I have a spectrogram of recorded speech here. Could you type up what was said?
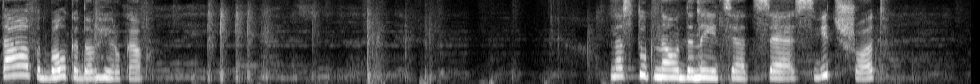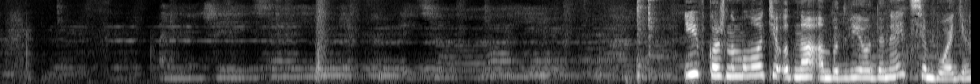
та футболка довгий рукав. Наступна одиниця це світшот. І в кожному лоті одна або дві одиниці боді.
